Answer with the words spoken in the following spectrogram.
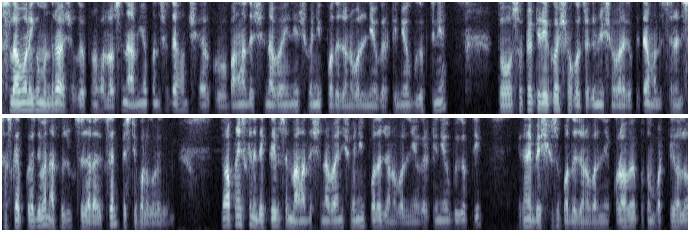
আসসালামু আলাইকুম বন্ধুরা, আশা করি আপনারা ভালো আছেন। আমি আপনাদের সাথে এখন শেয়ার করব বাংলাদেশ সেনাবাহিনীর সৈনিক পদে জনবল নিয়োগের একটি নিয়োগ বিজ্ঞপ্তি নিয়ে। তো ছোট্ট একটি রিকোয়েস্ট সকল চাকরি নিয়ে সবার আগে পেতে আমাদের চ্যানেলটি সাবস্ক্রাইব করে দিবেন আর ফেসবুক যারা দেখছেন পেজটি ফলো করে দেবেন। তো আপনি স্ক্রিনে দেখতেই পাচ্ছেন বাংলাদেশ সেনাবাহিনী সৈনিক পদে জনবল নিয়োগের একটি নিয়োগ বিজ্ঞপ্তি। এখানে বেশ কিছু পদে জনবল নিয়োগ করা হবে। প্রথম পদটি হলো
